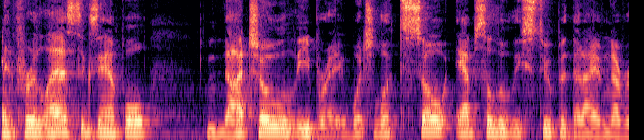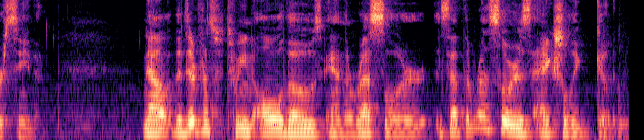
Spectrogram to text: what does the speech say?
And for the last example, Nacho Libre, which looked so absolutely stupid that I have never seen it. Now, the difference between all of those and the wrestler is that the wrestler is actually good.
